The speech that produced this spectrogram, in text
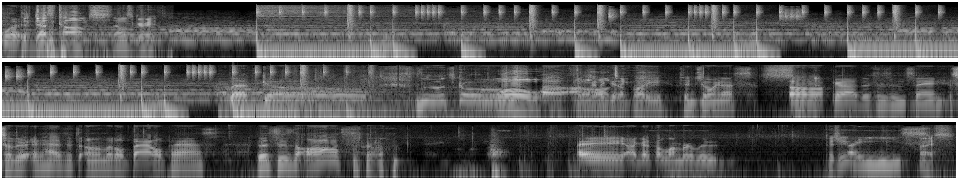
What? the death comms. That was great. Let's go. Let's go. Whoa, Uh, I'm the gonna get a buddy to join us. Oh god, this is insane. So there, it has its own little battle pass. This is awesome. hey, I got the lumber loot. Did you? Nice. Nice.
